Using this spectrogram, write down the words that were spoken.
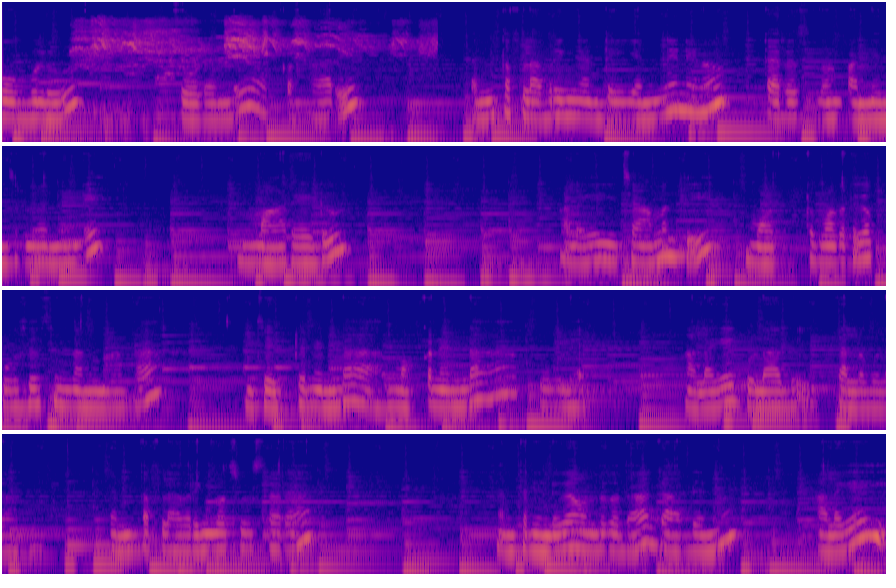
పువ్వులు చూడండి ఒక్కసారి. ఎంత ఫ్లవరింగ్ అంటే ఇవన్నీ నేను టెర్రస్లో పండించినవేనండి మారేడు అలాగే ఈ చామంతి మొట్టమొదటిగా పూసేసిందనమాట. చెట్టు నిండా మొక్క నిండా పూలే. అలాగే గులాబీ తెల్ల గులాబీ. ఎంత ఫ్లవరింగ్గా చూసారా? ఎంత నిండుగా ఉంది కదా గార్డెన్. అలాగే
